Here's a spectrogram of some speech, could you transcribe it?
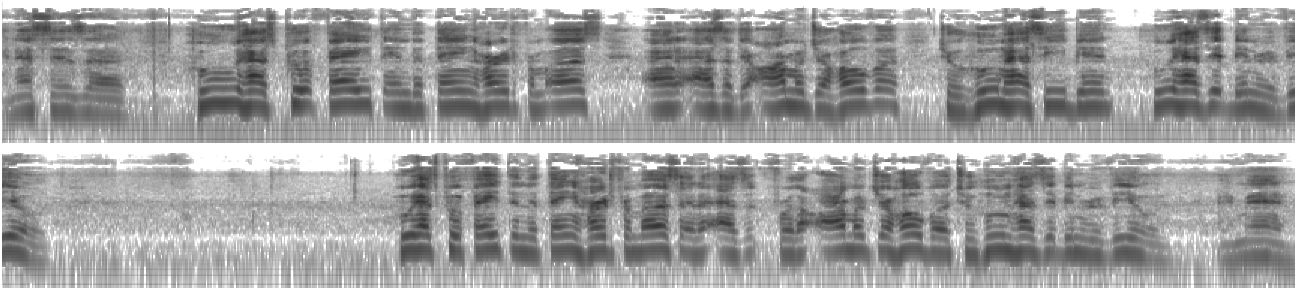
And that says, uh, Who has put faith in the thing heard from us, and as of the arm of Jehovah, to whom has he been, who has it been revealed? Who has put faith in the thing heard from us, and as for the arm of Jehovah, to whom has it been revealed? Amen.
